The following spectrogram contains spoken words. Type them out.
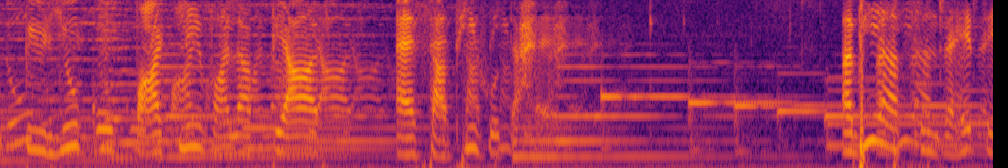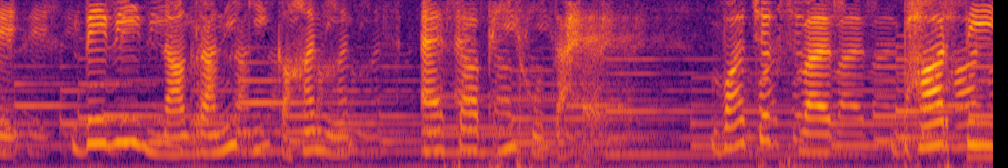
पीढ़ियों को पाटने वाला प्यार ऐसा भी होता है। अभी आप सुन रहे थे देवी नागरानी की कहानी, ऐसा भी होता है। वाचक स्वर, भारती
